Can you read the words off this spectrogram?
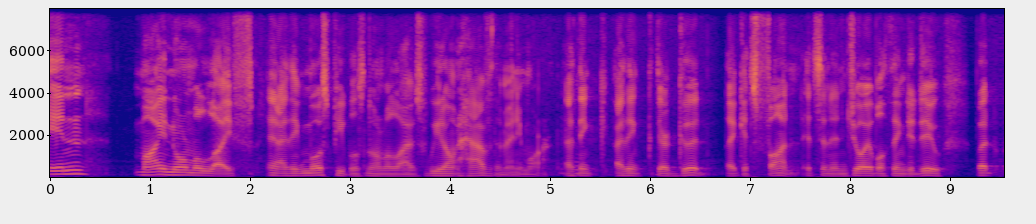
in my normal life and I think most people's normal lives, we don't have them anymore. I think I think they're good. Like it's fun. It's an enjoyable thing to do. But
